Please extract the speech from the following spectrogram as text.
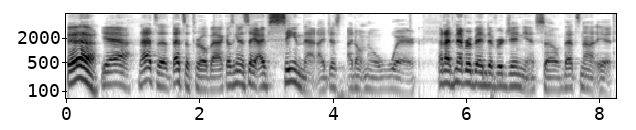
Yeah, Yeah, that's a that's a throwback. I was gonna say I've seen that. I just I don't know where, and I've never been to Virginia, so that's not it.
